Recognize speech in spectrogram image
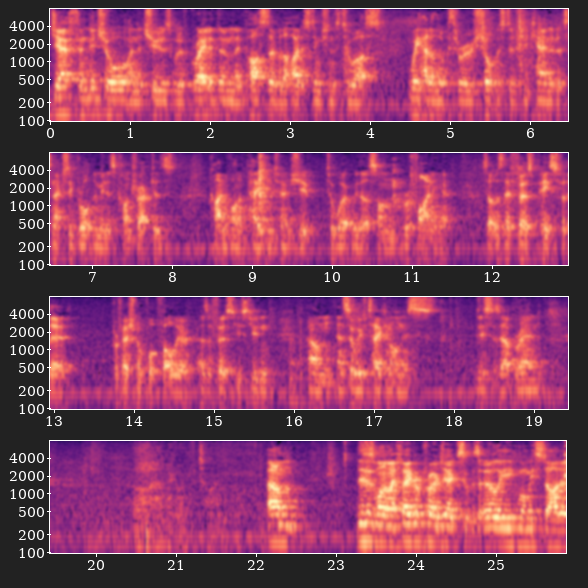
Jeff and Mitchell and the tutors would have graded them. They passed over the high distinctions to us. We had a look through, shortlisted a few candidates and actually brought them in as contractors, kind of on a paid internship to work with us on refining it. So it was their first piece for their professional portfolio as a first year student. Um, and so we've taken on this, this is our brand. Oh, how am I going for time? Um, this is one of my favourite projects. It was early when we started.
